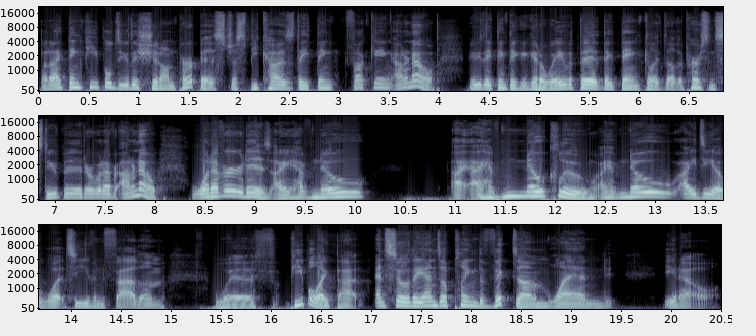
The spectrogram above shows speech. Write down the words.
But I think people do this shit on purpose just because they think fucking, I don't know. Maybe they think they could get away with it. They think like the other person's stupid or whatever. I don't know. Whatever it is, I have no, I, I have no clue. I have no idea what to even fathom with people like that. And so they end up playing the victim when, you know,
